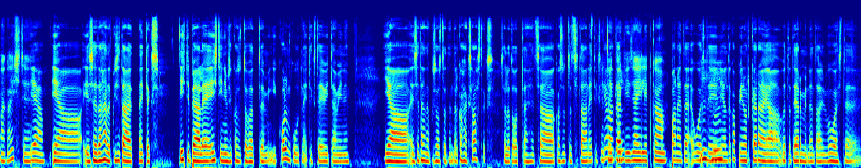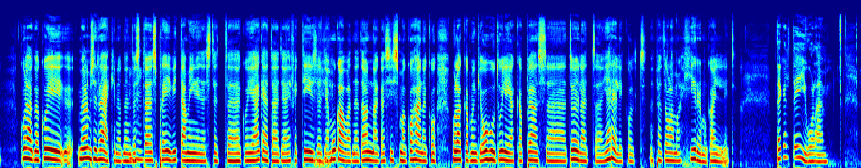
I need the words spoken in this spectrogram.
Väga hästi. ja, ja, ja see tähendabki seda, et näiteks tihtipeale Eesti inimesed kasutavad mingi kolm kuud näiteks D-vitamiini ja, ja see tähendab, kui sa ostad endale kaheks aastaks selle toote, et sa kasutad seda näiteks et kevadel. ikkagi säilib ka. paned uuesti mm -hmm. nii-öelda kapinurka ära ja võtad järgmine talv uuesti. kuule, aga kui me oleme siin rääkinud nendest mm -hmm. spreivitamiinidest, et äh, kui ägedad ja efektiivsed ja mugavad need on, aga siis ma kohe nagu, mul hakkab mingi ohutuli hakkab peas äh, tööle, et järelikult need peavad olema hirmkallid tegelikult ei ole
